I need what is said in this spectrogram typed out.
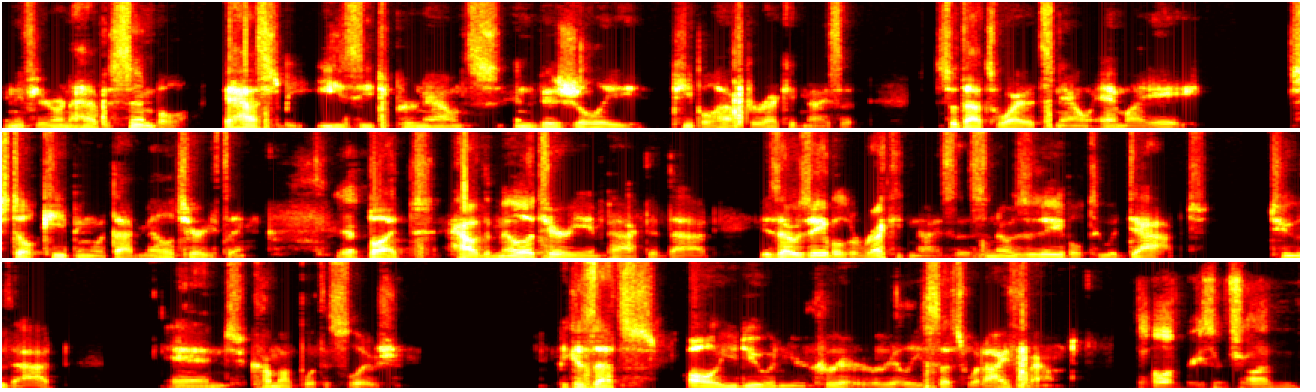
and if you're going to have a symbol, it has to be easy to pronounce and visually people have to recognize it. So that's why it's now MIA, still keeping with that military thing. Yep. But how the military impacted that is I was able to recognize this and I was able to adapt to that and come up with a solution. Because that's all you do in your career, or at least that's what I found. A lot of research on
